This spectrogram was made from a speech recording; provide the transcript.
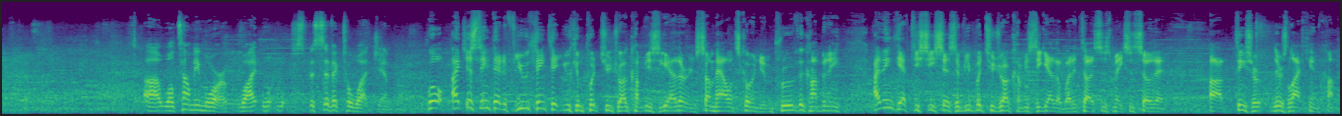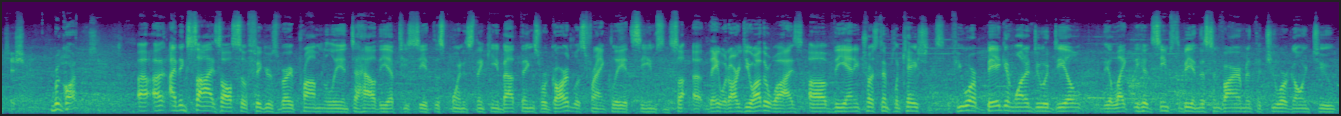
Uh, well, tell me more. What, specific to what, Jim? Well, I just think that if you think that you can put two drug companies together and somehow it's going to improve the company, I think the FTC says if you put two drug companies together, what it does is makes it so that uh, things are there's lacking of competition, regardless. Uh, I think size also figures very prominently into how the FTC at this point is thinking about things, regardless, frankly, it seems, and so, uh, they would argue otherwise, of the antitrust implications. If you are big and want to do a deal, the likelihood seems to be in this environment that you are going to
